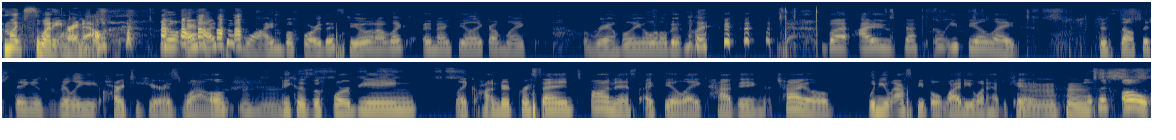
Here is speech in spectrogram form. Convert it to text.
I'm like sweating right now. no, I had some wine before this too, and I'm like, and I feel like I'm like rambling a little bit, but but I definitely feel like the selfish thing is really hard to hear as well Mhm. because before being like 100% honest, I feel like having a child. When you ask people, why do you want to have a kid? Mhm. It's like, oh,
